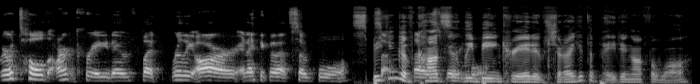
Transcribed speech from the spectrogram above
we're told aren't creative but really are and i think that that's so cool So, Speaking of was very constantly cool. being creative, should I get the painting off the wall?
